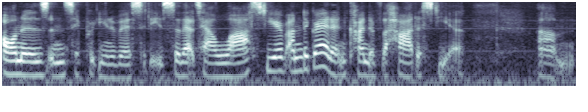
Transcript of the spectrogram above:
honours in separate universities. So that's our last year of undergrad and kind of the hardest year. Um,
